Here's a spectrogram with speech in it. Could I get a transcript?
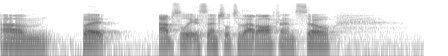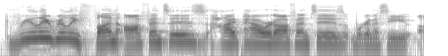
um, but absolutely essential to that offense. So, really, really fun offenses, high powered offenses. We're going to see uh,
